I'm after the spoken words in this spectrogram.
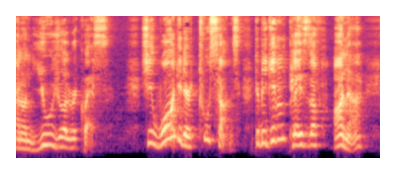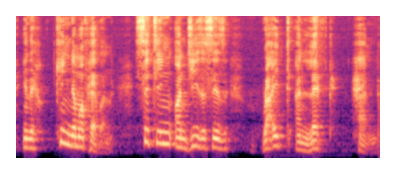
an unusual request. She wanted her two sons to be given places of honor in the kingdom of heaven, sitting on Jesus' right and left hand.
